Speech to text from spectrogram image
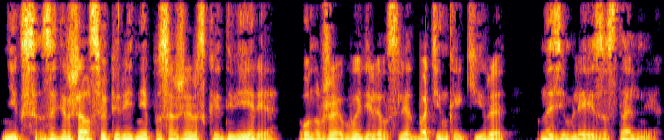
Никс задержался у передней пассажирской двери. Он уже выделил след ботинка Киры на земле из остальных.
